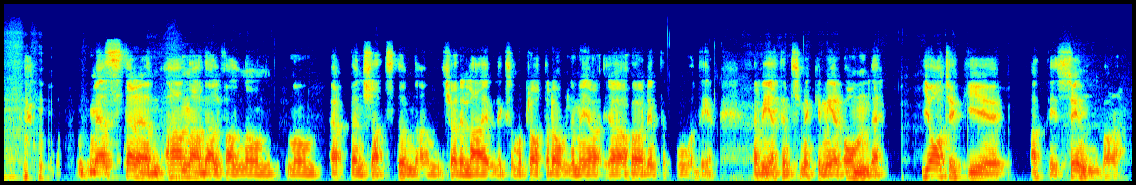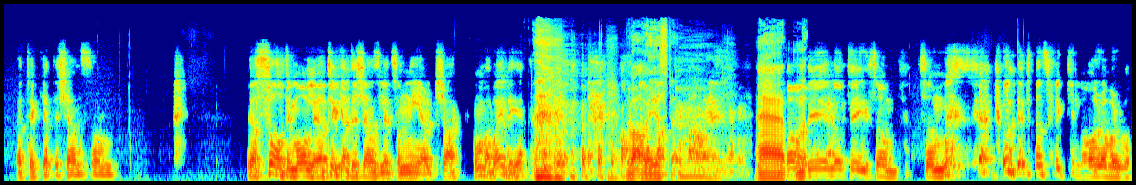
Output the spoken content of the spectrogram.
mästaren, han hade i alla fall någon, någon öppen chattstund han körde live liksom och pratade om det, men jag, jag hörde inte på det. Jag vet inte så mycket mer om det. Jag tycker ju att det är synd bara. Jag tycker att det känns som... Jag sa till Molly, jag tycker att det känns lite som nerchuck. Hon bara, vad är det? Det var, ja, just det. Eh, Ja, det är någonting som, som jag kunde inte ens förklara vad det var.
